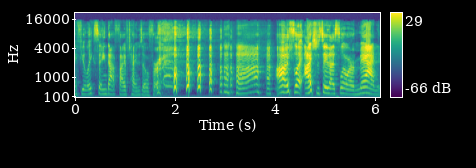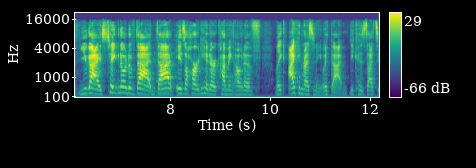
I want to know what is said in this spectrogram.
I feel like saying that five times over. I was like, I should say that slower. Man, you guys, take note of that. That is a hard hitter coming out of, like, I can resonate with that because that's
